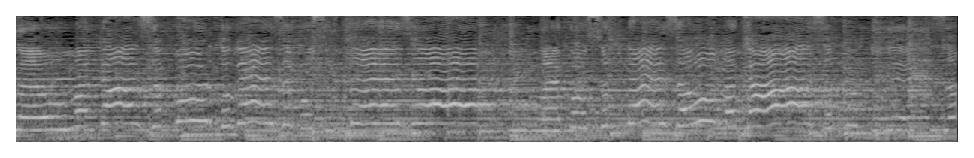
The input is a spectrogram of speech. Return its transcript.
É uma casa portuguesa, com certeza. É com certeza uma casa portuguesa.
